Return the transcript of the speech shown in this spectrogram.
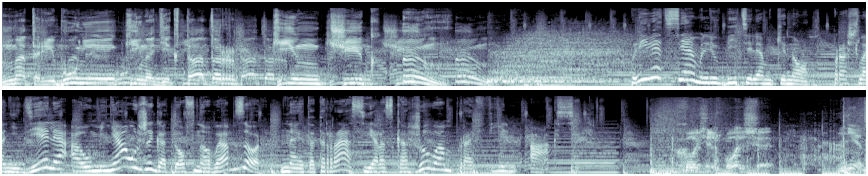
на трибуне кинодиктатор Кин Чик Ин. Привет всем любителям кино! Прошла неделя, а у меня уже готов новый обзор. На этот раз я расскажу вам про фильм «Аксель». Хочешь больше? Нет,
